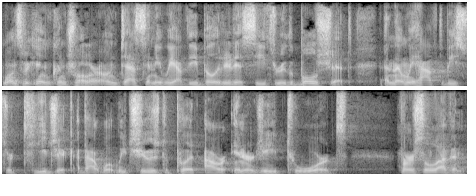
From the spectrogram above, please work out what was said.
Once we can control our own destiny, we have the ability to see through the bullshit. And then we have to be strategic about what we choose to put our energy towards. Verse 11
